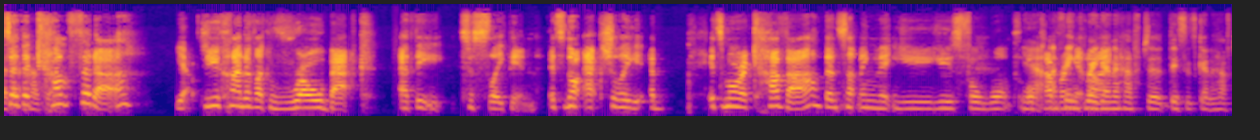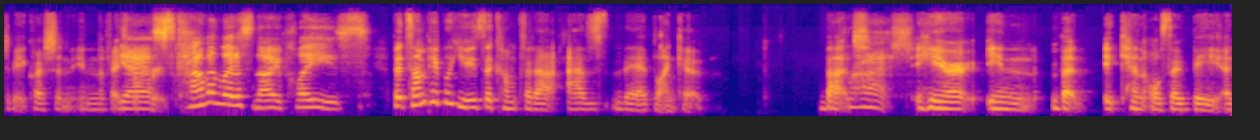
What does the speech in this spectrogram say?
so it the has a- comforter, Yeah. do you kind of like roll back at the to sleep in? It's not actually a it's more a cover than something that you use for warmth or Yeah, I think we're going to have to. This is going to have to be a question in the Facebook group. yes, group. come and let us know, please. But some people use the comforter as their blanket. But Right. here in, but it can also be a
